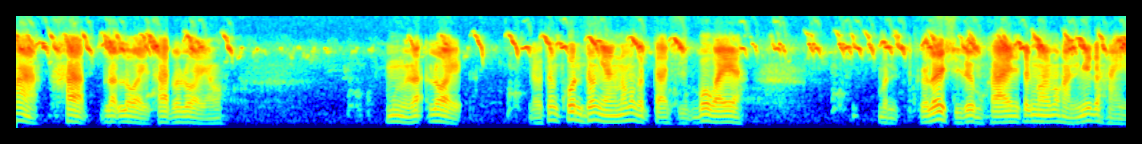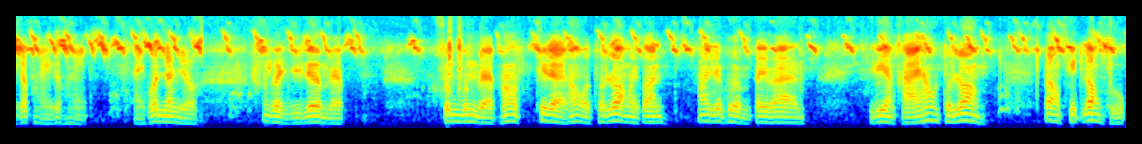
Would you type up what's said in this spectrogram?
มาขาดละลอยขาดละลอยเอามือละร้อยเดี๋ยวทั้งคนทั้งยังเนาะมันก็ตายสิบ่ไหวอะ มันก็เลยสิเริ่มคลายจังน้อยบางหันมีแต่ไห้กับไห้กับไห้ไห้คนย่างเดียวมันก็สิเริ่มแบบ สมบูรณ์แบบเขาที่แรกเขาทดลองไว้ก่อนเขาจะเพิ่มไปว่าเลี้ยงขายเขาทดลองลองผิดลองถูก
